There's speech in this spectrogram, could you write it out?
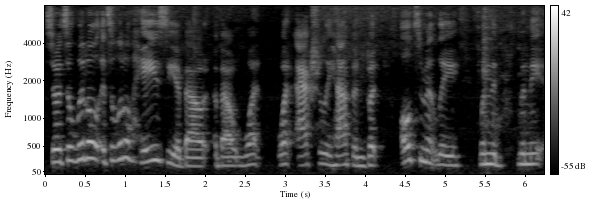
so it's a little it's a little hazy about about what what actually happened, but ultimately, when the when the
